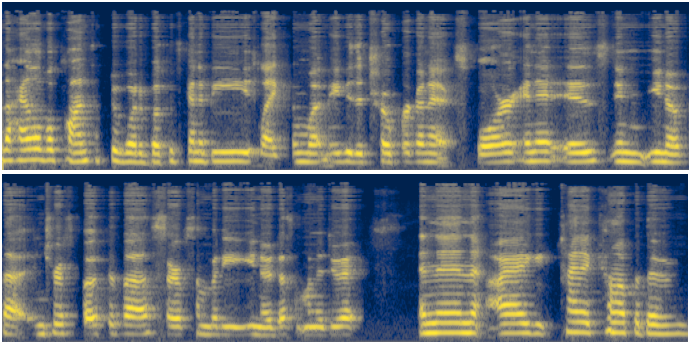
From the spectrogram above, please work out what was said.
the high level concept of what a book is going to be like, and what maybe the trope we're going to explore in it is. And you know, if that interests both of us, or if somebody you know doesn't want to do it, and then I kind of come up with a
